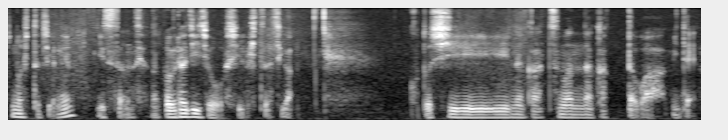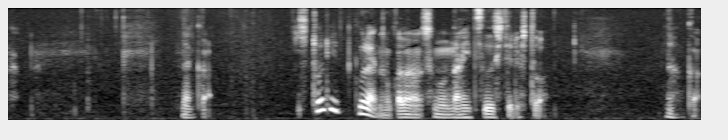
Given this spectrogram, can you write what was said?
その人たちがね言ってたんですよ。なんか裏事情を知る人たちが。今年なんか集まんなかったわみたいな。なんか1人ぐらいなのかな？その内通してる人は。なんか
